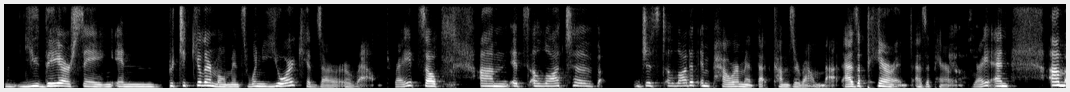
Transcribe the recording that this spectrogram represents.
you they are saying in particular moments when your kids are around, right? So, um, it's a lot of just a lot of empowerment that comes around that as a parent as a parent right? And um,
